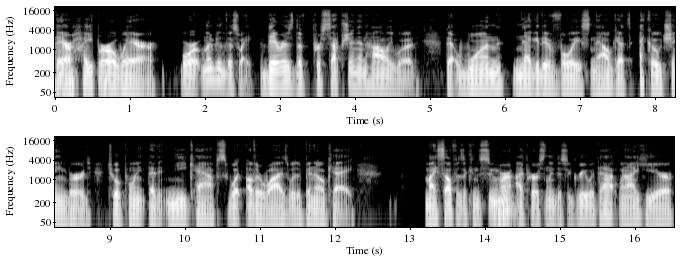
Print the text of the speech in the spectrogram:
they are hyper aware or let me put it this way there is the perception in Hollywood that one negative voice now gets echo chambered to a point that it kneecaps what otherwise would have been okay. Myself as a consumer, mm-hmm. I personally disagree with that when I hear,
